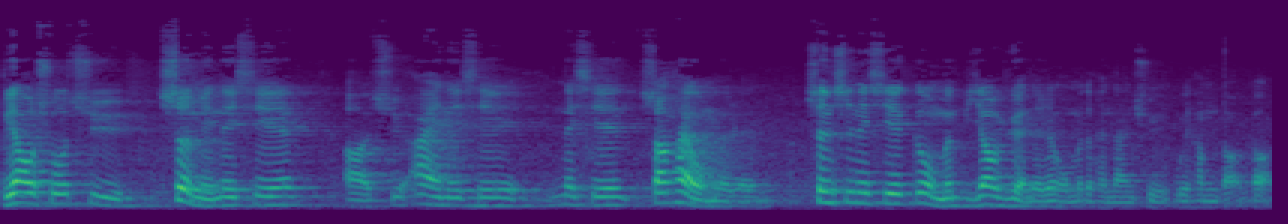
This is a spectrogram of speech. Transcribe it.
不要说去赦免那些啊，去爱那些那些伤害我们的人，甚至那些跟我们比较远的人，我们都很难去为他们祷告。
